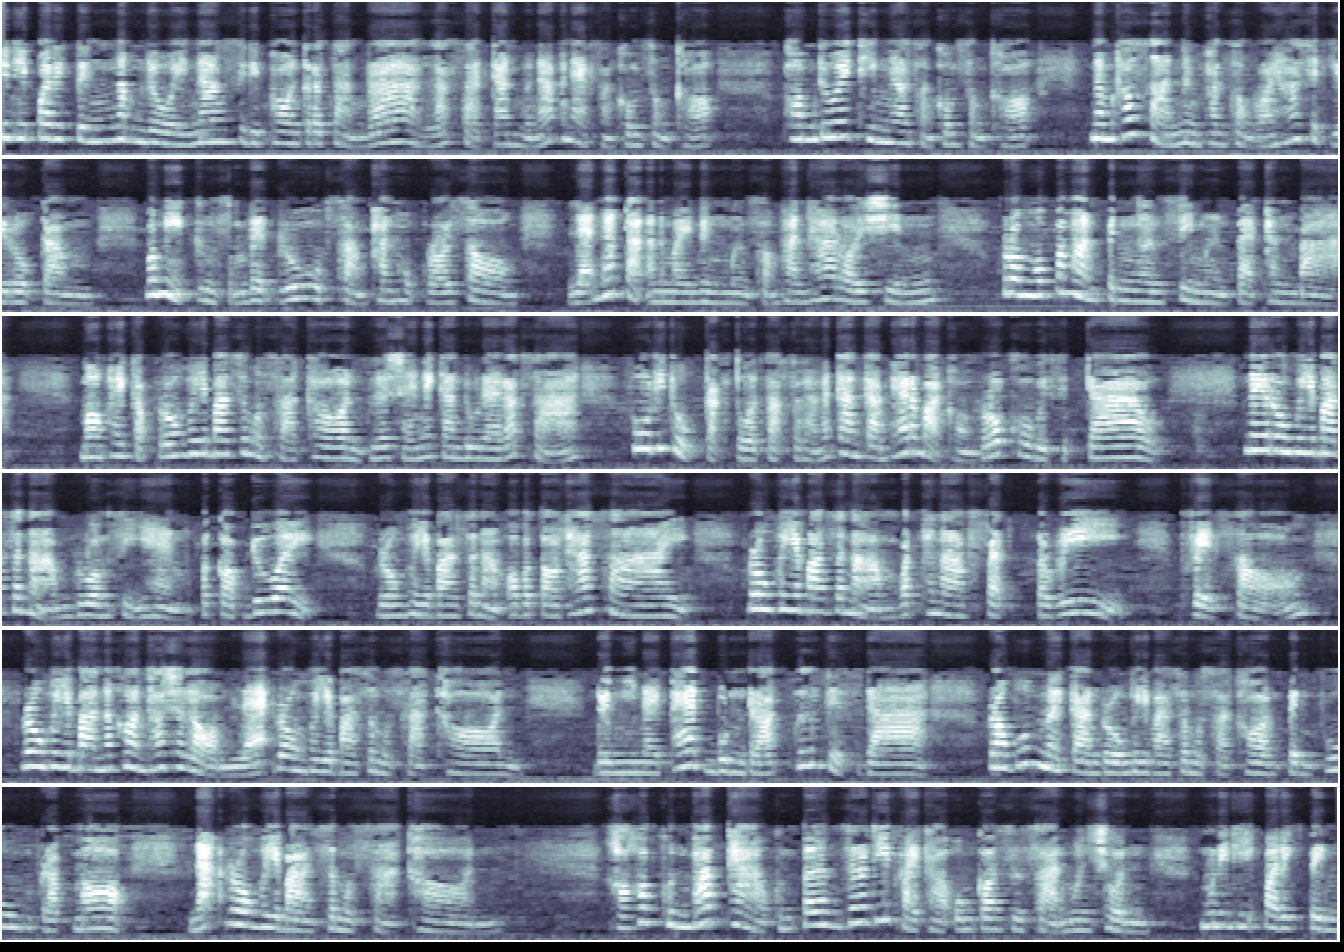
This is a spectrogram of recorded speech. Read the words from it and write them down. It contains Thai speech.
นิธิปริตึงนำโดยนางสิริพรกระจ่างร่ารักษาการหัวหน้าแผนกสังคมสงเคราะห์ พร้อมด้วยทีมงานสังคมสงเคราะห์นำเข้าวสาร 1,250 กิโลกรัมบะหมี่กึ่งสำเร็จรูป 3,600 ซอง และหน้ากากอนามัย 12,500 ชิ้น รวมงบประมาณเป็นเงิน 48,000 บาท มอบให้กับโรงพยาบาลสมุทรสาคร เพื่อใช้ในการดูแลรักษา ผู้ที่ถูกกักตัวจากสถานการณ์การแพร่ระบาดของโรคโควิด -19 ในโรงพยาบาลสนามรวม 4 แห่งประกอบด้วย โรงพยาบาลสนามอบตท่าทราย โรงพยาบาลสนามวัฒนาแฟคตอรี่เฟส2โรงพยาบาลนครท่าฉลอม และโรงพยาบาลสมุทรสาคร โดยมีนายแพทย์บุญรักษ์พึ่งเจษดารองผู้อำนวยการโรงพยาบาลสมุทรสาครเป็นผู้รับมอบ ณ โรงพยาบาลสมุทรสาคร ขอขอบคุณภาพข่าวคุณเปิ้ลเจ้าหน้าที่ฝ่ายข่าวองค์กรสื่อสารมวลชน มูลนิธิปาริกตึง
